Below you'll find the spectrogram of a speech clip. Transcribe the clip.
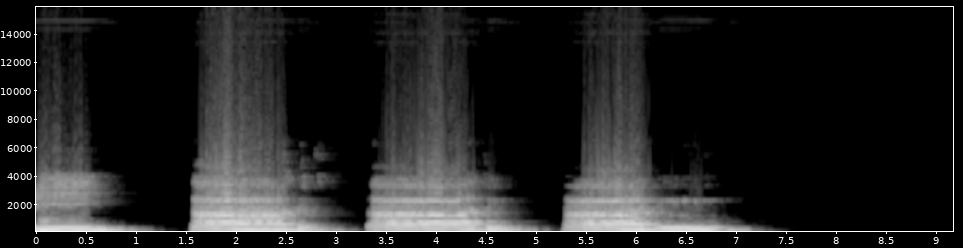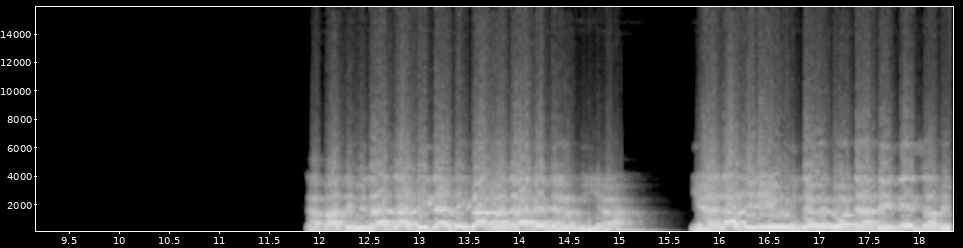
ပြီသာဓုသာဓုသာဓု သဗ္ဗတိဝိသာသတိနံဒိဗ္ဗမန္တကတံဝိယယန္တာတိရေဝိတံကောတတိသင်္သာပိ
